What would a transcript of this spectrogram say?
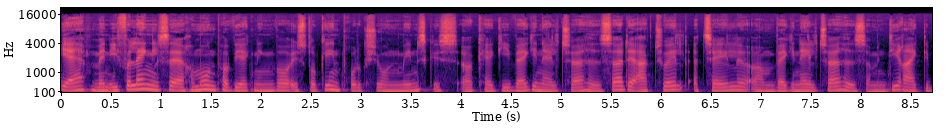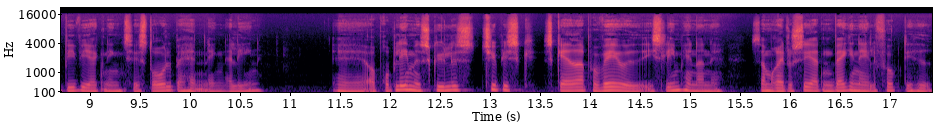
Ja, men i forlængelse af hormonpåvirkningen, hvor østrogenproduktionen mindskes og kan give vaginal tørhed, så er det aktuelt at tale om vaginal tørhed som en direkte bivirkning til strålebehandlingen alene. Øh, og problemet skyldes typisk skader på vævet i slimhænderne, som reducerer den vaginale fugtighed.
